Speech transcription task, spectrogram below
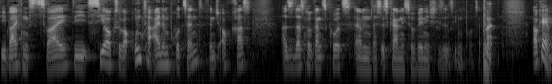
die Vikings 2, die Seahawks sogar unter einem Prozent, finde ich auch krass. Also das nur ganz kurz, ähm, das ist gar nicht so wenig, diese 7%. Nein. Okay,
